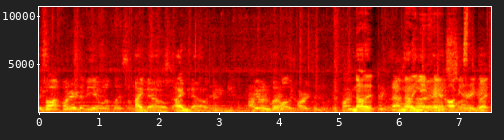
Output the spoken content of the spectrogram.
it's a lot funner to be able to play something. I know, I know. Be able to put all the cards in. Not a not a Yi fan, obviously, but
